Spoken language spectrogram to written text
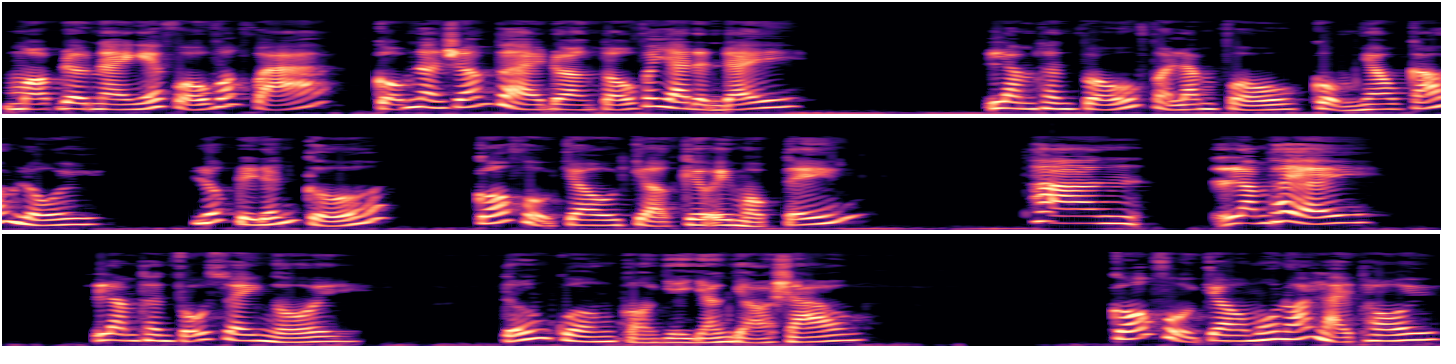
một đường này nghĩa phụ vất vả, cũng nên sớm về đoàn tụ với gia đình đây. Lâm Thành Vũ và Lâm Phụ cùng nhau cáo lui. Lúc đi đến cửa, Cố Phù Châu chợt kêu y một tiếng. Thành, làm thế y. Lâm Thành Vũ xoay người, tướng quân còn gì dặn dò sao? Cố Phù Châu muốn nói lại thôi,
